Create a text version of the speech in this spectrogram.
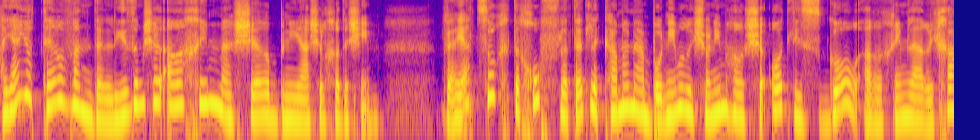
היה יותר ונדליזם של ערכים מאשר בנייה של חדשים. והיה צורך דחוף לתת לכמה מהבונים הראשונים הרשאות לסגור ערכים לעריכה,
